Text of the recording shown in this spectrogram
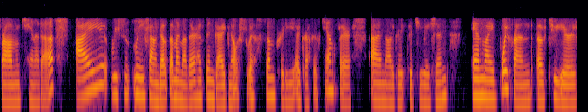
from Canada. I recently found out that my mother has been diagnosed with some pretty aggressive cancer. Uh, not a great situation. And my boyfriend of two years,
